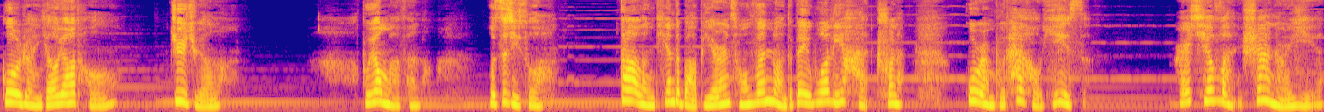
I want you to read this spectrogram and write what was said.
顾阮摇摇头，拒绝了。不用麻烦了，我自己做。大冷天的，把别人从温暖的被窝里喊出来，顾阮不太好意思。而且晚膳而已，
